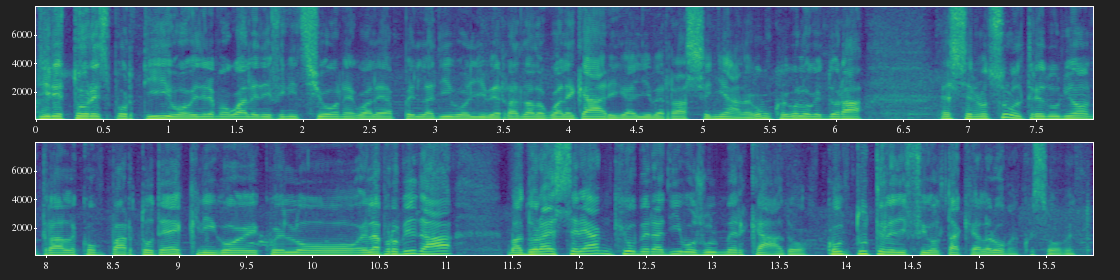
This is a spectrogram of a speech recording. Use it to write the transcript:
direttore sportivo, vedremo quale definizione, quale appellativo gli verrà dato, quale carica gli verrà assegnata. Comunque quello che dovrà essere non solo il trade union tra il comparto tecnico e, quello, e la proprietà, ma dovrà essere anche operativo sul mercato, con tutte le difficoltà che ha la Roma in questo momento.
